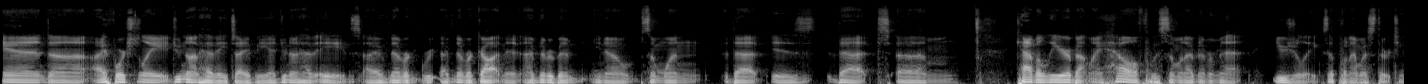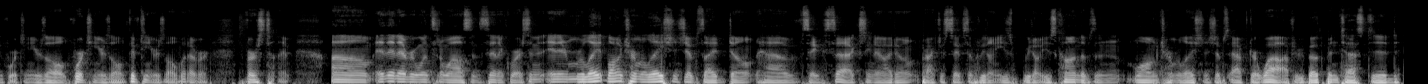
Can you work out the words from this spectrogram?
And uh, I fortunately do not have HIV. I do not have AIDS. I've never I've never gotten it. I've never been you know someone that is that um, cavalier about my health with someone I've never met usually, except when I was 13, 14 years old, 14 years old, 15 years old, whatever, the first time. Um, and then every once in a while since then, of course. And, and in relate, long-term relationships, I don't have safe sex. You know, I don't practice safe sex. We don't use, we don't use condoms in long-term relationships after a while, after we've both been tested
